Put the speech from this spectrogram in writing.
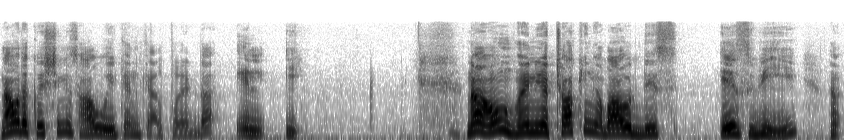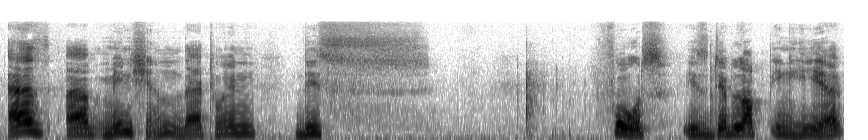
Now, the question is how we can calculate the L e. Now, when you are talking about this S V, now as I have mentioned that when this force is developing here.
